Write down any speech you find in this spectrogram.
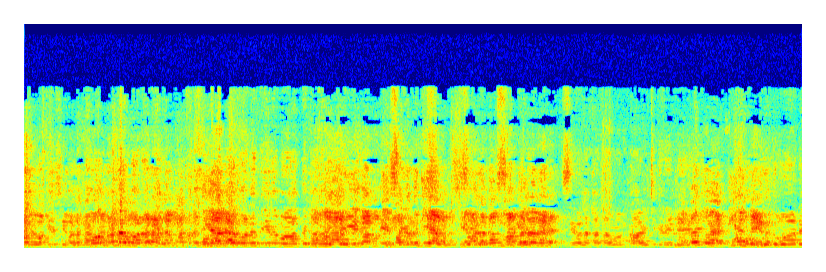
ඔය වගේ සේවලකම් හොඳ කරලා මතක තියාගන්න. බරට තියෙන මාධ්‍ය මම ආයේ ගමේ මතක තියාගන්න. සේවලකම් මගල නැහැ. සේවල කතා මම පාවිච්චි කරේ මොකද ඔය කියන්නේ? මම ඔබතුමාට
